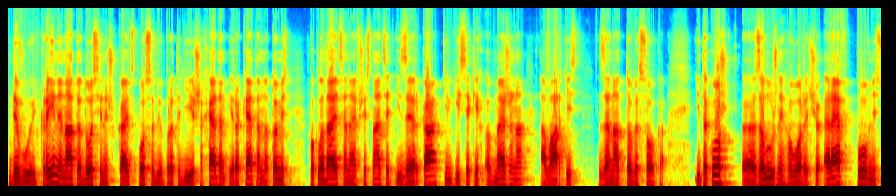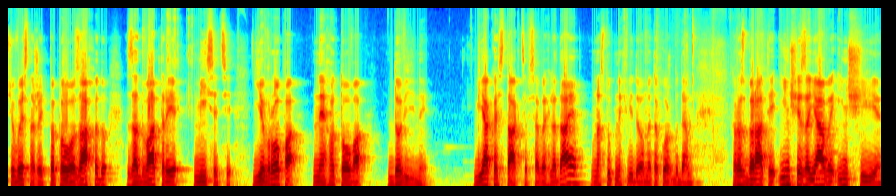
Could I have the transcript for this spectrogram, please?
дивують. Країни НАТО досі не шукають способів протидії шахедам і ракетам, натомість покладаються на F-16 і ЗРК, кількість яких обмежена, а вартість занадто висока. І також е, Залужний говорить, що РФ повністю виснажить ППО Заходу за 2-3 місяці. Європа не готова до війни. Якось так це все виглядає. В наступних відео ми також будемо розбирати інші заяви, інші,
